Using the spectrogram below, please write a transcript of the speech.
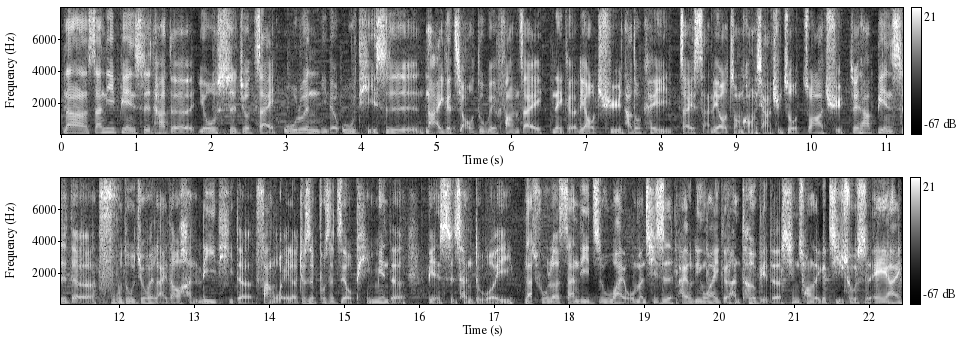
那 3D 辨识它的优势就在，无论你的物体是哪一个角度被放在那个料区，它都可以在散料状况下去做抓取，所以它辨识的幅度就会来到很立体的范围了，就是不是只有平面的辨识程度而已。那除了 3D 之外，我们其实还有另外一个很特别的新创的一个技术是 AI。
